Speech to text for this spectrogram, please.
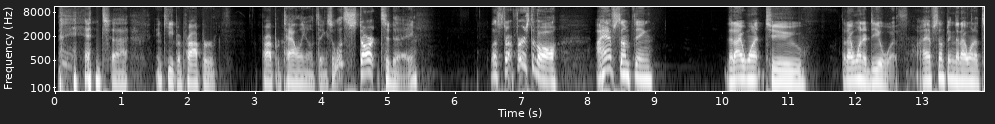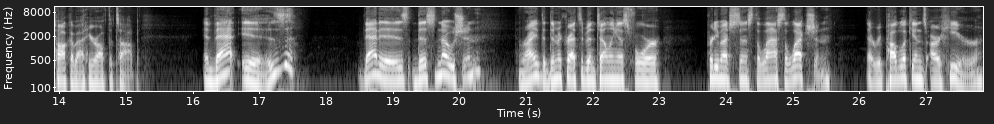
and uh, and keep a proper proper tally on things. So let's start today. Let's start first of all. I have something that I want to that I want to deal with. I have something that I want to talk about here off the top. And that is that is this notion, right? The Democrats have been telling us for pretty much since the last election that Republicans are here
